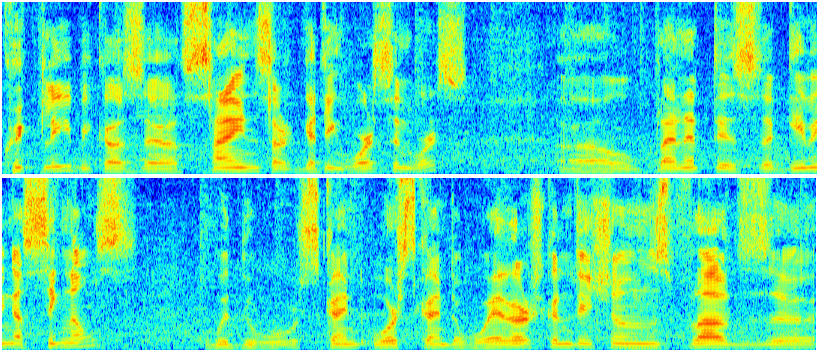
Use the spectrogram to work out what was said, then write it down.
quickly because uh, signs are getting worse and worse. Uh, planet is uh, giving us signals with the worst kind, worst kind of weather conditions, floods, uh,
